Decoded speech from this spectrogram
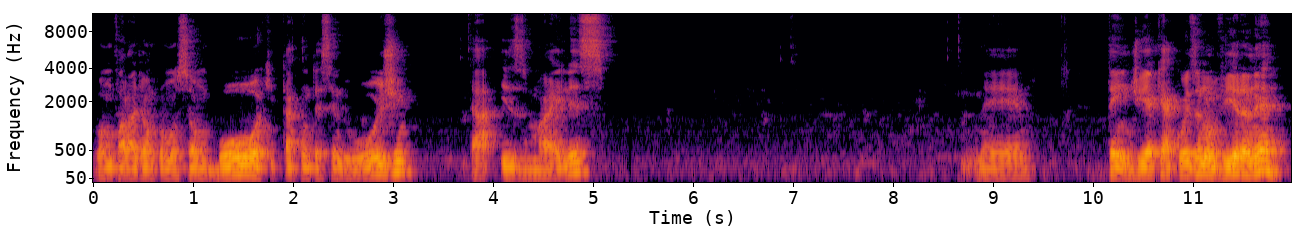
Vamos falar de uma promoção boa que está acontecendo hoje da Smiles. É, tem dia que a coisa não vira, né?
